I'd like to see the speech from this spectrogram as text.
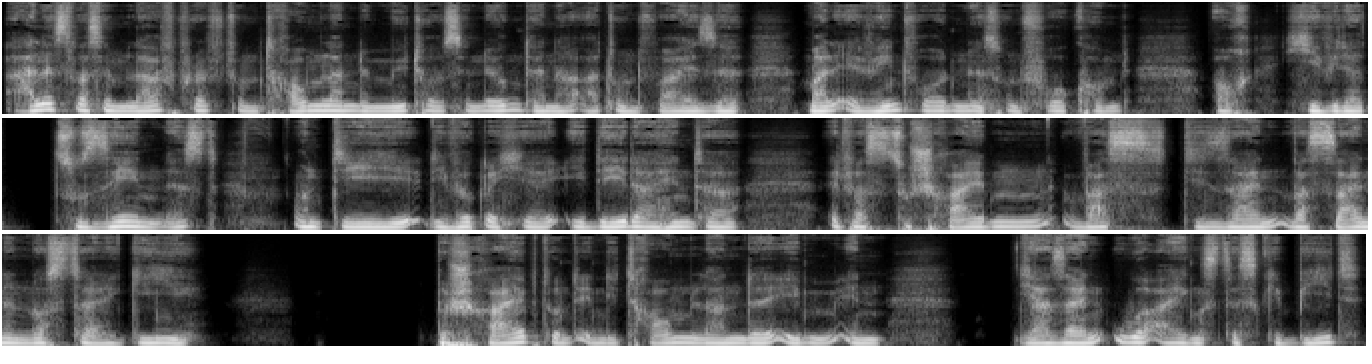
alles, was im Lovecraft und Traumlande Mythos in irgendeiner Art und Weise mal erwähnt worden ist und vorkommt, auch hier wieder zu sehen ist. Und die, die wirkliche Idee dahinter, etwas zu schreiben, was die sein, was seine Nostalgie beschreibt und in die Traumlande eben in, ja, sein ureigenstes Gebiet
